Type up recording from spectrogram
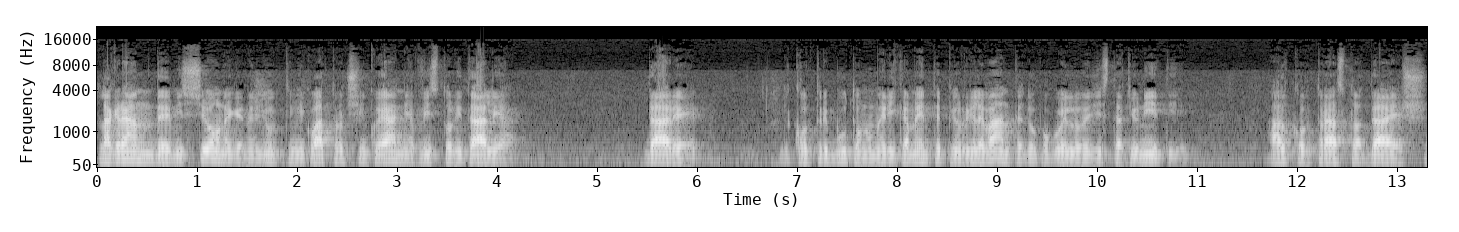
la grande missione che negli ultimi 4-5 anni ha visto l'Italia dare il contributo numericamente più rilevante dopo quello degli Stati Uniti al contrasto a Daesh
